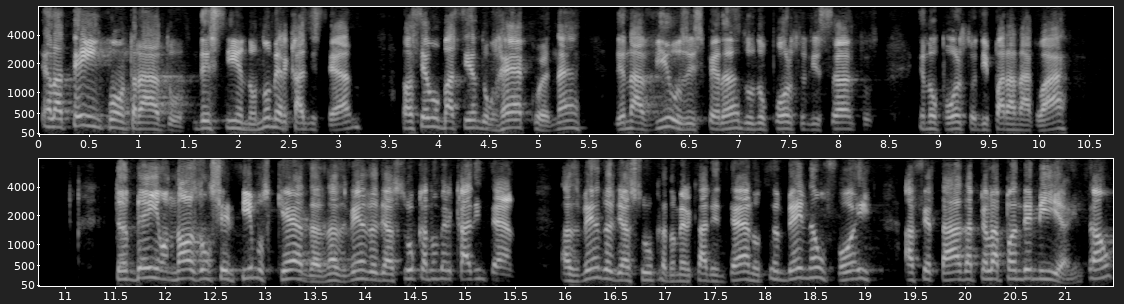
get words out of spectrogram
ela tem encontrado destino no mercado externo. Nós temos batendo recorde né, de navios esperando no Porto de Santos no Porto de Paranaguá. Também nós não sentimos quedas nas vendas de açúcar no mercado interno. As vendas de açúcar no mercado interno também não foi afetada pela pandemia. Então,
